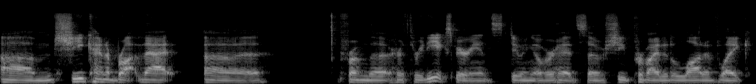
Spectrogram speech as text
um, she kind of brought that uh, from the her 3D experience doing overhead. So she provided a lot of like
